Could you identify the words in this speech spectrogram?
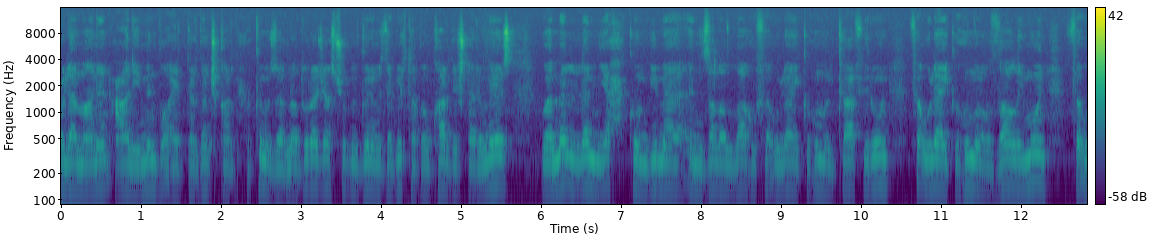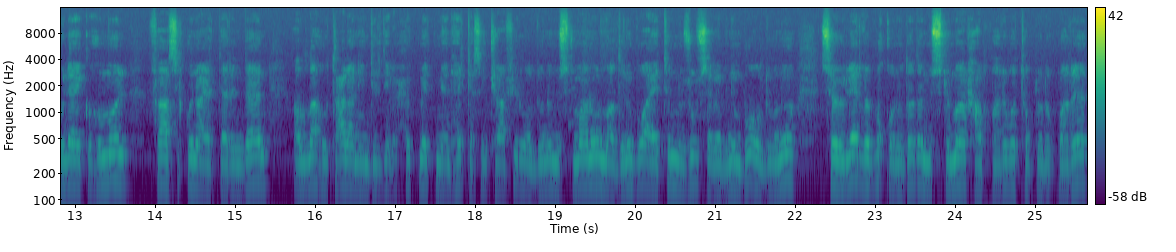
ulemanın, alimin bu ayetlerden çıkardığı hüküm üzerine duracağız. Çünkü günümüzde bir takım kardeşlerimiz ve men lem yahkum bima enzelallahu fe ulaike humul kafirun fe ulaike humul zalimun fe ulaike humul fasikun ayetlerinden Allahu Teala'nın indirdiğiyle hükmetmeyen herkesin kafir olduğunu, Müslüman olmadığını, bu ayetin nuzul sebebinin bu olduğunu söyler ve bu konuda da Müslüman halkları ve toplulukları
